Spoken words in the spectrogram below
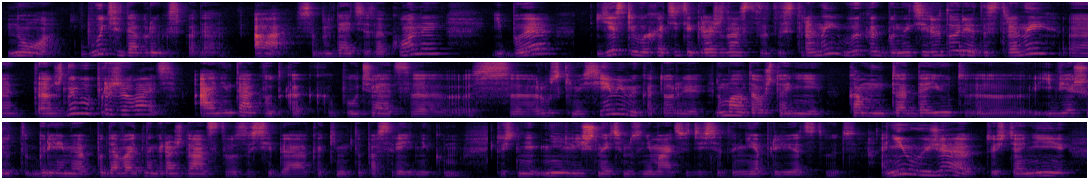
Но будьте добры, господа. А. Соблюдайте законы. И Б. Если вы хотите гражданство этой страны, вы как бы на территории этой страны э, должны бы проживать. А не так вот, как получается с русскими семьями, которые, ну, мало того, что они кому-то отдают э, и вешают бремя подавать на гражданство за себя каким-то посредником. То есть не, не лично этим занимаются, здесь это не приветствуется. Они уезжают, то есть они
